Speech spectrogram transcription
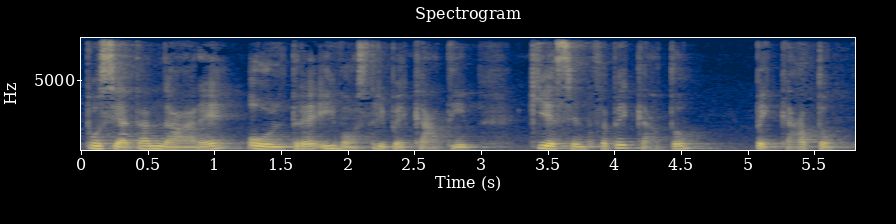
possiate andare oltre i vostri peccati. Chi è senza peccato peccato.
